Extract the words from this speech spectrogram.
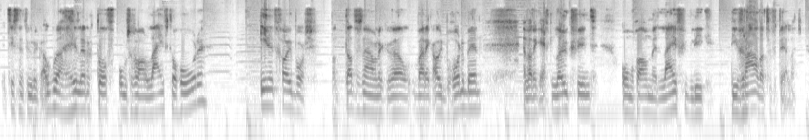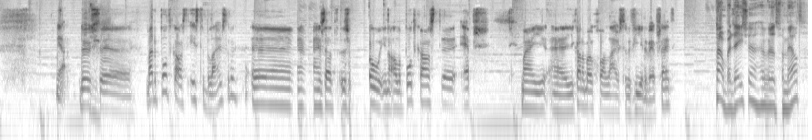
het is natuurlijk ook wel heel erg tof om ze gewoon live te horen in het Gooibos. Want dat is namelijk wel waar ik ooit begonnen ben. En wat ik echt leuk vind om gewoon met live publiek die verhalen te vertellen. Ja, dus, uh, maar de podcast is te beluisteren. Uh, hij staat zo in alle podcast-apps. maar je, uh, je kan hem ook gewoon luisteren via de website. Nou, bij deze hebben we dat vermeld.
